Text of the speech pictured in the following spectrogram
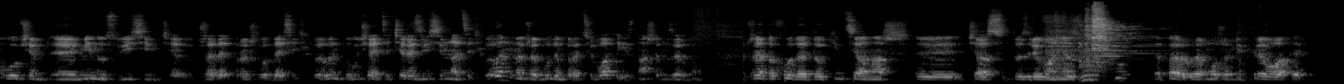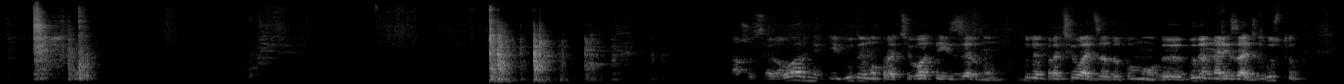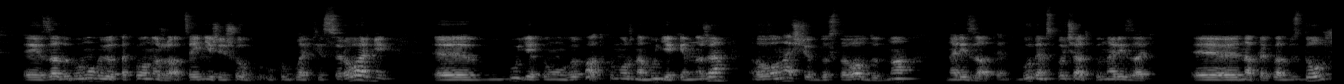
В общем, е, мінус 8, вже пройшло 10 хвилин. Получається, через 18 хвилин ми вже будемо працювати із нашим зерном. Вже доходить до кінця наш е, час дозрівання згустку. Тепер вже можемо відкривати нашу сироварню і будемо працювати із зерном. Будемо працювати за допомогою, будемо нарізати згусток е, за допомогою такого ножа. Цей ніж йшов у комплекті з сироварнею. Е, В будь-якому випадку можна будь-яким ножем. Головне, щоб доставав до дна нарізати. Будемо спочатку нарізати, е, наприклад, вздовж,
